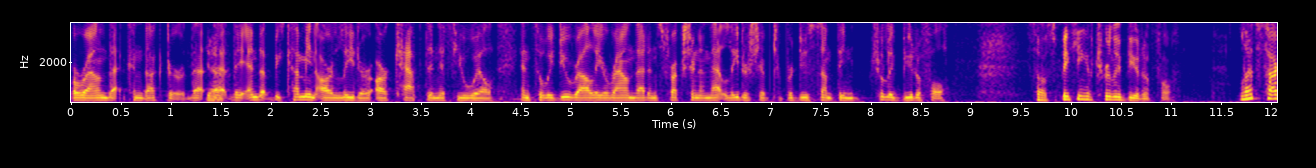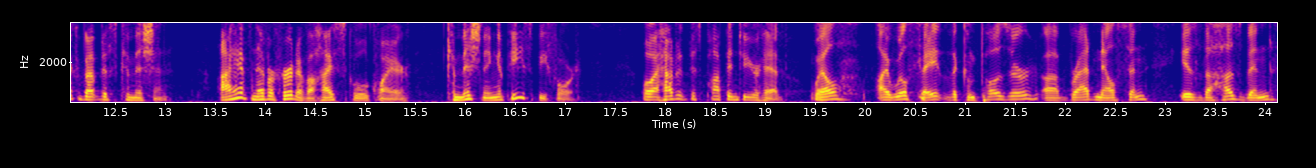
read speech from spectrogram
around that conductor that, Yeah. that they end up becoming our leader our captain if you will and so we do rally around that instruction and that leadership to produce something truly beautiful So, speaking of truly beautiful, let's talk about this commission. I have never heard of a high school choir commissioning a piece before. Well, how did this pop into your head? Well, I will say the composer, uh, Brad Nelson, is the husband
